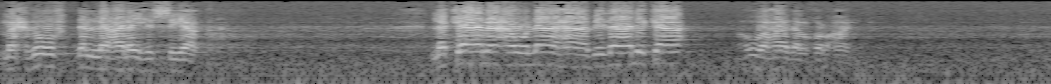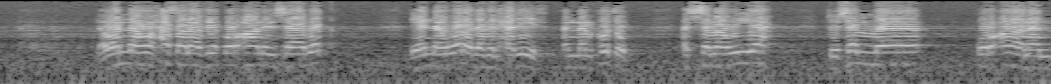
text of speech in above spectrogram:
محذوف دل عليه السياق. لكان أولاها بذلك هو هذا القرآن. لو أنه حصل في قرآن سابق لأنه ورد في الحديث أن الكتب السماوية تسمى قرانا.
